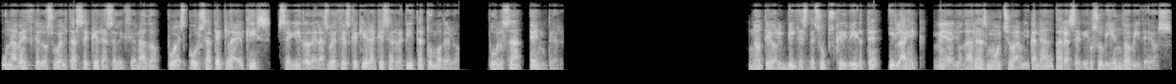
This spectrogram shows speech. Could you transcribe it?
Una vez que lo sueltas se queda seleccionado, pues pulsa tecla X, seguido de las veces que quiera que se repita tu modelo. Pulsa, Enter. No te olvides de suscribirte, y like, me ayudarás mucho a mi canal para seguir subiendo vídeos.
